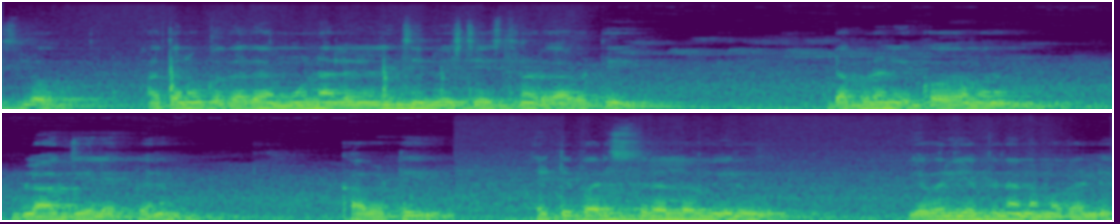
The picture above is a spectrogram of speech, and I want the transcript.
కేసులో అతను ఒక గత మూడు నాలుగు నెలల నుంచి ఇన్వెస్ట్ చేస్తున్నాడు కాబట్టి డబ్బులను ఎక్కువగా మనం బ్లాక్ చేయలేకపోయినాం. కాబట్టి ఎట్టి పరిస్థితులలో మీరు ఎవరు చెప్పినా నమ్మకండి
